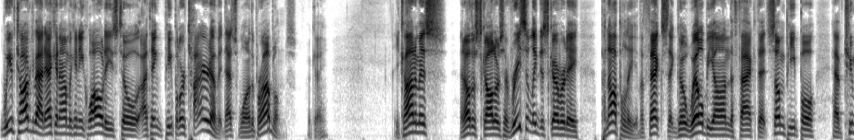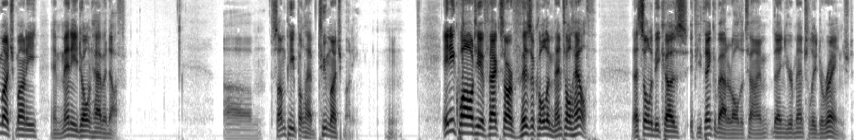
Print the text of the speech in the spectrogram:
we've talked about economic inequalities till I think people are tired of it. That's one of the problems. Okay. Economists and other scholars have recently discovered a panoply of effects that go well beyond the fact that some people have too much money and many don't have enough. Um, some people have too much money. Hmm. Inequality affects our physical and mental health. That's only because if you think about it all the time, then you're mentally deranged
